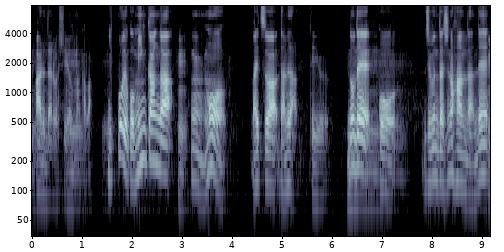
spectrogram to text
んあるだろうし世の中は、うん一方でこう民間が、うん。うん、もうあいつはダメだっていうので、うんこう自分たちの判断でう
